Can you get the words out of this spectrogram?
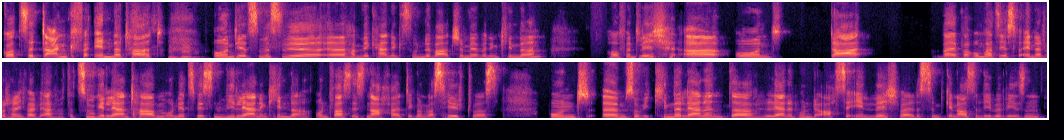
Gott sei Dank verändert hat. Mhm. Und jetzt müssen wir, äh, haben wir keine gesunde Watsche mehr bei den Kindern, hoffentlich. Äh, und da weil warum hat sich das verändert? Wahrscheinlich, weil wir einfach dazugelernt haben und jetzt wissen, wie lernen Kinder und was ist nachhaltig und was hilft was. Und ähm, so wie Kinder lernen, da lernen Hunde auch sehr ähnlich, weil das sind genauso Lebewesen.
